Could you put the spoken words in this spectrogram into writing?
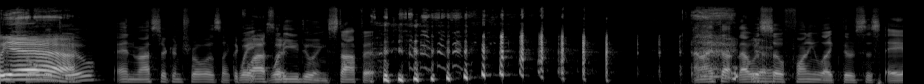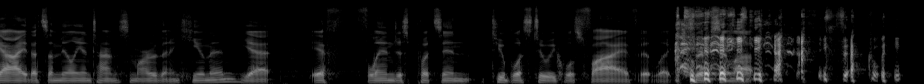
Control yeah. to do, and Master Control is like, The wait, what are you doing? Stop it. And I thought that was Yeah. so funny. Like, there's this AI that's a million times smarter than a human. Yet, if Flynn just puts in two plus two equals five, it like trips him up. yeah, exactly.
